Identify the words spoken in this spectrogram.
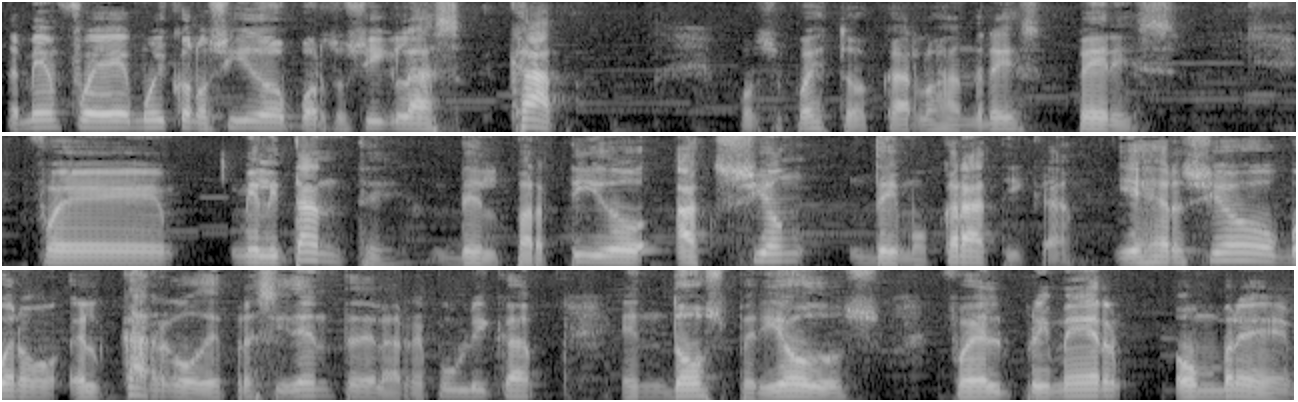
También fue muy conocido por sus siglas CAP, por supuesto, Carlos Andrés Pérez. Fue militante del partido Acción Democrática y ejerció, bueno, el cargo de presidente de la República en dos periodos. Fue el primer hombre,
